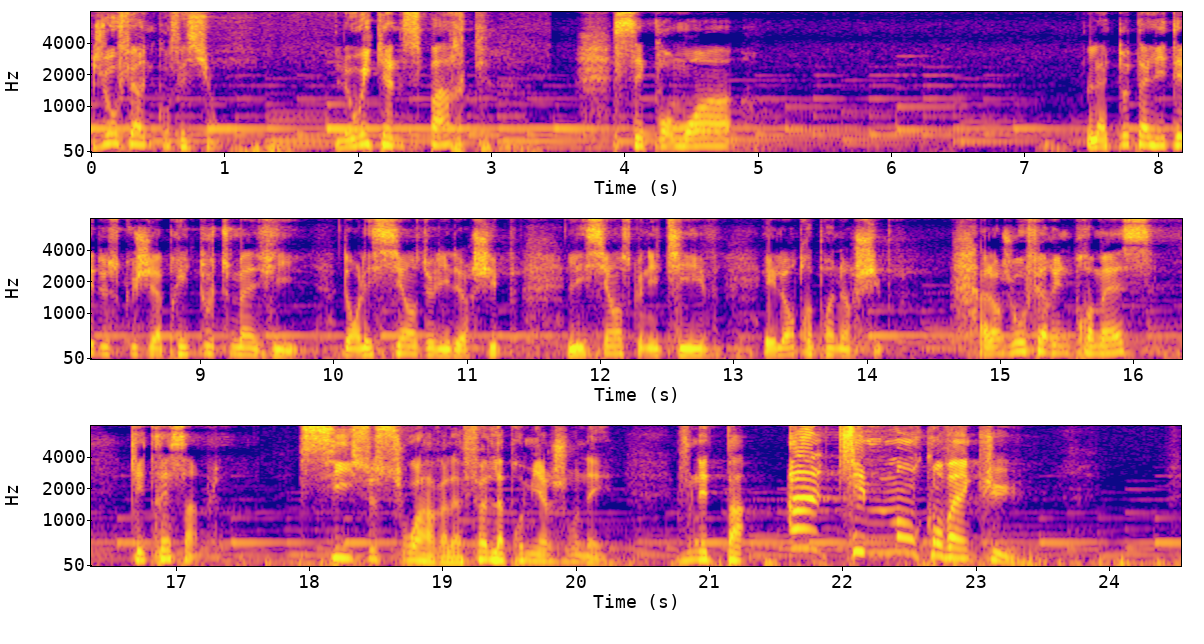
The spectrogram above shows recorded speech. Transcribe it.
Je vais vous faire une confession. Le Weekend Spark, c'est pour moi la totalité de ce que j'ai appris toute ma vie dans les sciences de leadership, les sciences cognitives et l'entrepreneurship. Alors je vais vous faire une promesse qui est très simple. Si ce soir, à la fin de la première journée, vous n'êtes pas intimement convaincu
